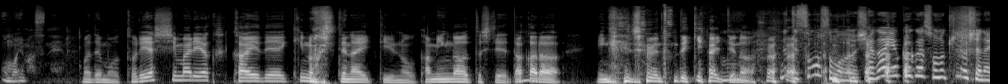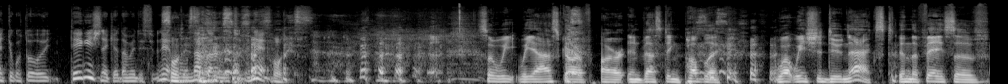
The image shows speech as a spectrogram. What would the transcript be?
思いますね。まあでも、取締役会で機能してないっていうのをカミングアウトして、だから、エンゲージメントできないっていうのは、だってそもそも社外役がその機能してないってことを提言しなきゃダメですよね。そうです中のうちでね。そうです。So we, we ask our, our investing public what we should do next in the face of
